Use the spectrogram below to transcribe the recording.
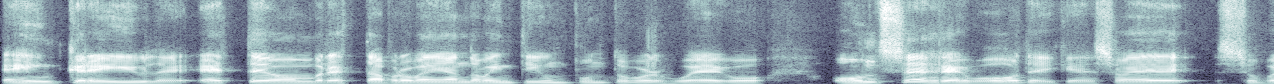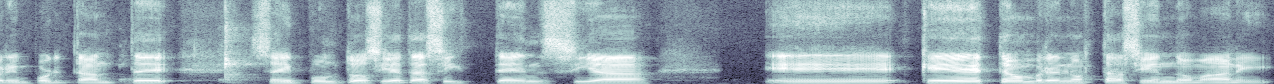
es increíble. Este hombre está promediando 21 puntos por juego, 11 rebotes, que eso es súper importante, 6.7 asistencia. Eh, ¿Qué este hombre no está haciendo, Manny?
